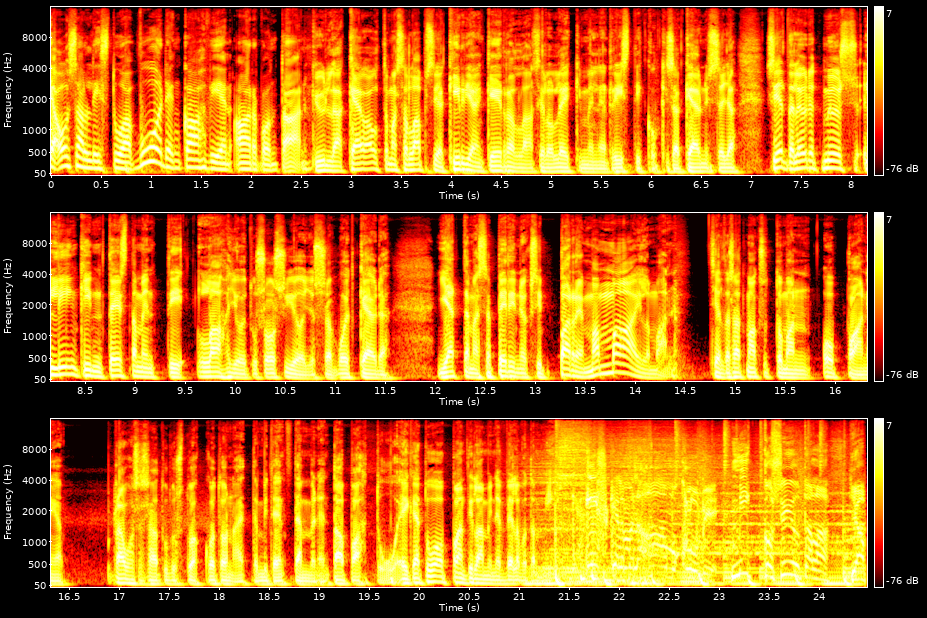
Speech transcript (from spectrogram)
ja osallistua vuoden kahvien arvontaan. Kyllä, käy auttamassa lapsia kirjain kerrallaan. Siellä on leikkimielinen ristikkokisa käynnissä. Ja sieltä löydät myös linkin testamenttilahjoitusosioon, jossa voit käydä jättämässä perinnöksi paremman maailman. Sieltä saat maksuttoman oppaan ja rauhassa saa tutustua kotona, että miten tämmöinen tapahtuu. Eikä tuo oppaan tilaaminen velvoita mihinkään. Iskelmän aamuklubi Mikko Siltala ja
